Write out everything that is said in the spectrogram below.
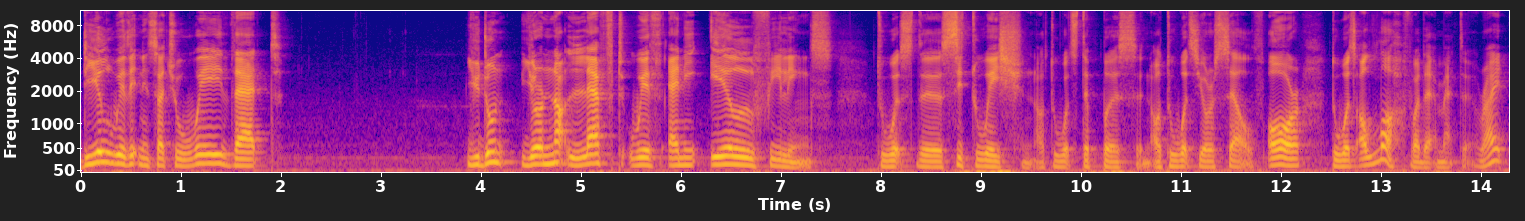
deal with it in such a way that you don't you're not left with any ill feelings towards the situation or towards the person or towards yourself or towards Allah for that matter, right?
